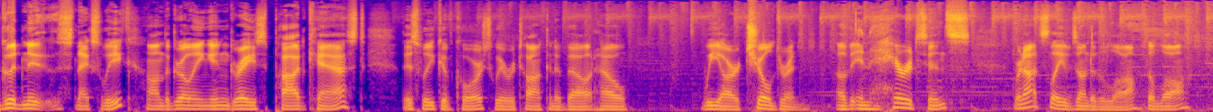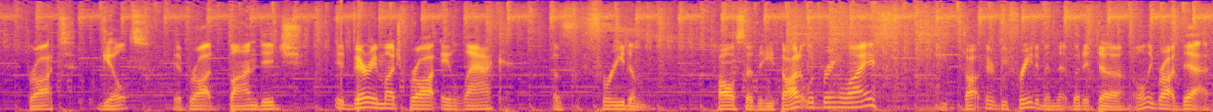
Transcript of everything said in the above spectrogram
good news next week on the Growing in Grace podcast. This week, of course, we were talking about how we are children of inheritance. We're not slaves under the law. The law brought guilt, it brought bondage, it very much brought a lack of freedom. Paul said that he thought it would bring life, he thought there'd be freedom in it, but it uh, only brought death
